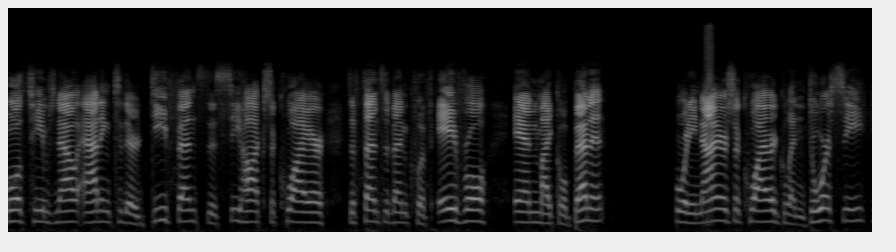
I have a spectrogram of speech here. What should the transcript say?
both teams now adding to their defense. The Seahawks acquire defensive end Cliff Avril and Michael Bennett. 49ers acquire Glenn Dorsey.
